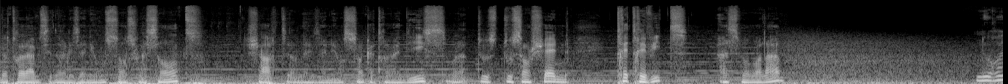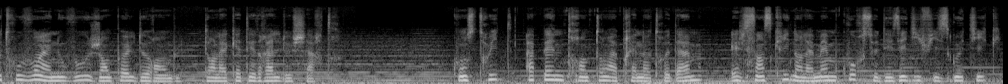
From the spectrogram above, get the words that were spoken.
Notre-Dame, c'est dans les années 1160. Chartres, dans les années 1190. Voilà, tout, tout s'enchaîne très très vite à ce moment-là. Nous retrouvons à nouveau Jean-Paul de Ramble dans la cathédrale de Chartres. Construite à peine 30 ans après Notre-Dame, elle s'inscrit dans la même course des édifices gothiques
